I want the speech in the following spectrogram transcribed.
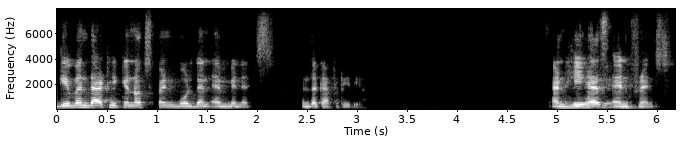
given that he cannot spend more than m minutes in the cafeteria. And he has okay. n friends.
